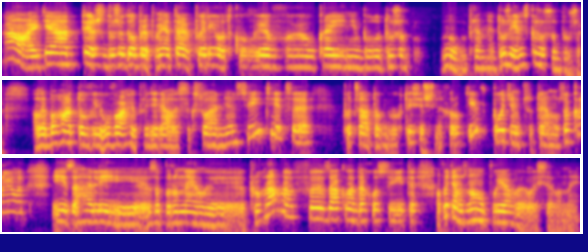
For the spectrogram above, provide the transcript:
А, я теж дуже добре пам'ятаю період, коли в Україні було дуже, ну, прям не дуже, я не скажу, що дуже, але багато уваги приділяли сексуальній освіті. Це початок 2000-х років. Потім цю тему закрили і взагалі заборонили програми в закладах освіти, а потім знову появилися вони.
